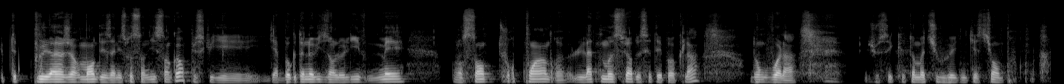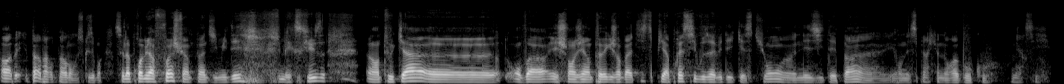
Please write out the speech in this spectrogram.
et peut-être plus légèrement des années 70 encore, puisqu'il y a Bogdanovich dans le livre, mais on sent toujours poindre l'atmosphère de cette époque-là. Donc voilà. Je sais que Thomas, tu voulais une question. Ah, pardon, excusez-moi. C'est la première fois, je suis un peu intimidé, je m'excuse. En tout cas, euh, on va échanger un peu avec Jean-Baptiste. Puis après, si vous avez des questions, euh, n'hésitez pas, et on espère qu'il y en aura beaucoup. Merci.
